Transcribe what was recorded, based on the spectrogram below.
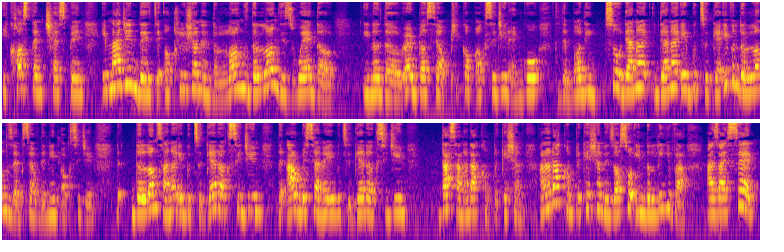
It causes them chest pain. Imagine there's the occlusion in the lung lungs the lungs is where the you know the red blood cell pick up oxygen and go to the body. So they're not they're not able to get even the lungs themselves they need oxygen. The, the lungs are not able to get oxygen the rbc are not able to get oxygen. That's another complication. Another complication is also in the liver. As i said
